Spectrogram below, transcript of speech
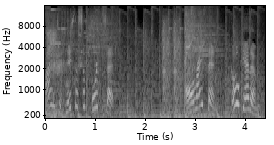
Time to pick a support set right then, go get him!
